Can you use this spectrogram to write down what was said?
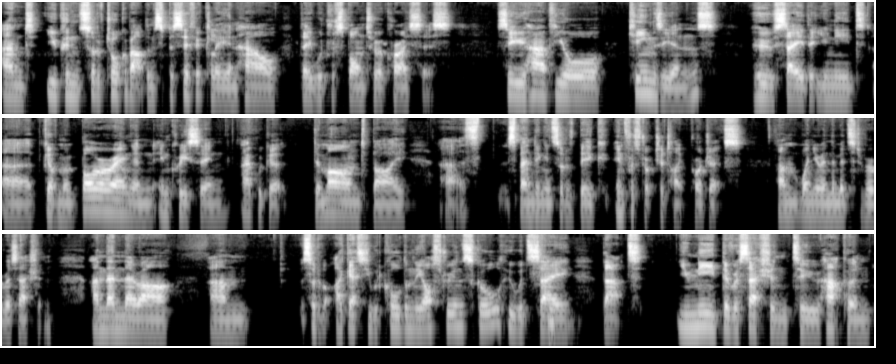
and you can sort of talk about them specifically and how they would respond to a crisis. So you have your Keynesians, who say that you need uh, government borrowing and increasing aggregate demand by uh, spending in sort of big infrastructure type projects um, when you're in the midst of a recession. And then there are um, sort of, I guess you would call them the Austrian school, who would say that you need the recession to happen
